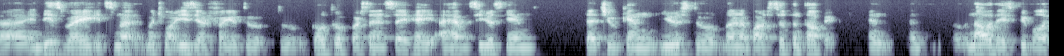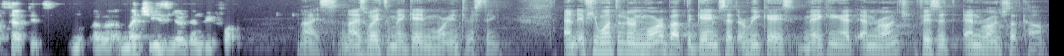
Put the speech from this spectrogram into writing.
Uh, in this way, it's mu much more easier for you to, to go to a person and say, hey, I have a serious game that you can use to learn about a certain topic. And, and nowadays people accept it uh, much easier than before. Nice, a nice way to make gaming more interesting. And if you want to learn more about the games that Enrique is making at Enrange, visit enrange.com.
